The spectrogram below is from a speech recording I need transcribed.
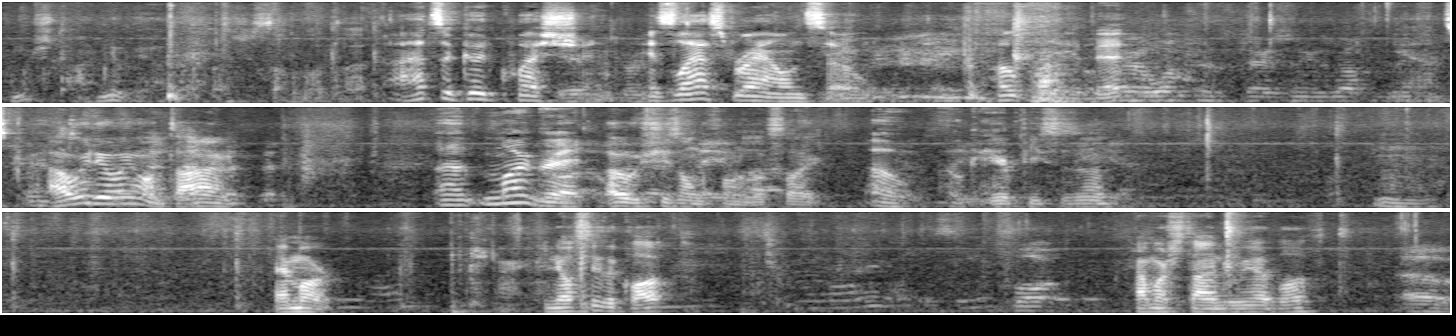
How much time do we have? I just thought about that. That's a good question. It's last round, so hopefully a bit. Yeah, that's correct. How are we doing on time? Uh, Margaret. Oh, she's on the phone, it looks like. Oh, okay. Earpieces in. Hmm. Hey, Mark. Alright. Can y'all see the clock? Well, How much time do we have left? Oh,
